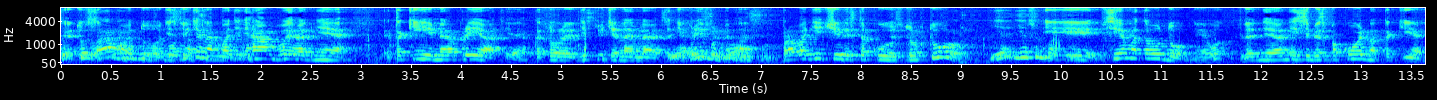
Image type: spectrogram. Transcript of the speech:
эту самую, то действительно по деньгам выгоднее такие мероприятия, которые действительно являются неприбыльными, проводить через такую структуру, Я, я и всем это удобнее. Вот для, они себе спокойно такие,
